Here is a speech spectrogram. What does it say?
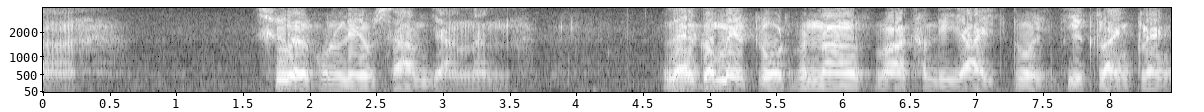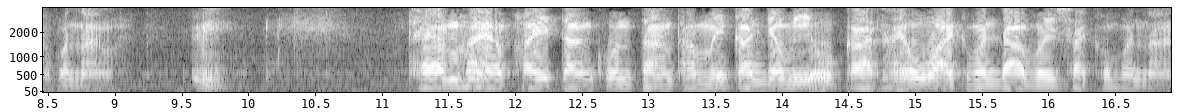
ณา เชื่อคนเลวสามอย่างนั้น แล้วก็ไม่โกรธพระนางมาคันธยาอีกด้วยที่แกล้งแกล้งกับพระนาง แถมให้อภัยต่างคนต่างทำให้กัน ยังมีโอกาสให้อวาดกับบรรดาบริษัทของพระนาง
